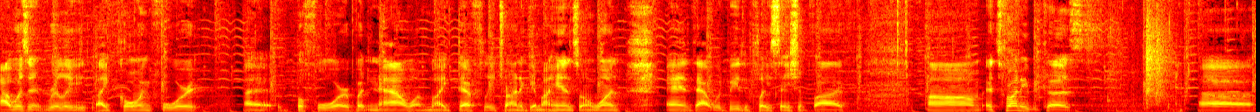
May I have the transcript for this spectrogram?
I wasn't really like going for it uh, before, but now I'm like definitely trying to get my hands on one, and that would be the PlayStation 5. Um, it's funny because uh,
